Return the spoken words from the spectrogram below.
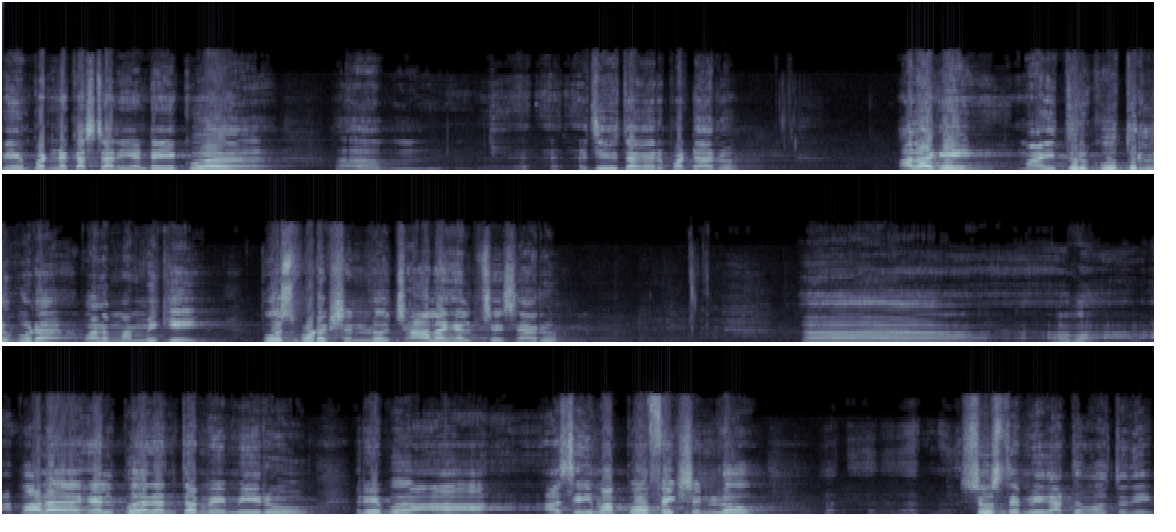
మేము పడిన కష్టానికి అంటే ఎక్కువ జీవిత గారు పడ్డారు. అలాగే మా ఇద్దరు కూతుర్లు కూడా వాళ్ళ మమ్మీకి పోస్ట్ ప్రొడక్షన్లో చాలా హెల్ప్ చేశారు. వాళ్ళ హెల్ప్ అదంతా మీరు రేపు ఆ- సినిమా పర్ఫెక్షన్లో చూస్తే మీకు అర్థమవుతుంది.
